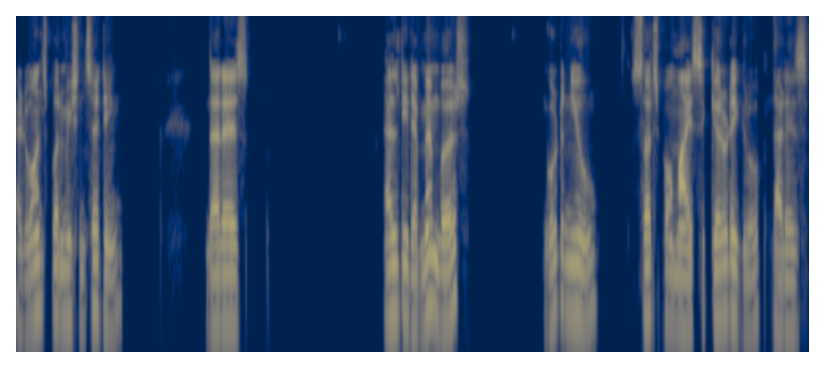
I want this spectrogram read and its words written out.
advanced permission setting. There is LTDEV members. Go to new, search for my security group that is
